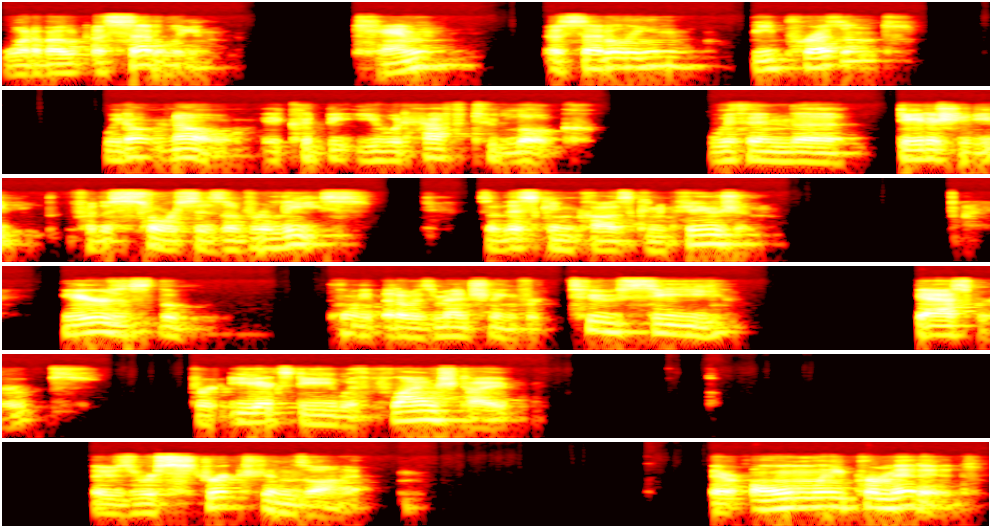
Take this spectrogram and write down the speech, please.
What about acetylene? Can acetylene be present? We don't know. It could be, you would have to look within the datasheet for the sources of release. So this can cause confusion. Here's the point that I was mentioning for 2C gas groups for EXD with flange type, there's restrictions on it. They're only permitted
